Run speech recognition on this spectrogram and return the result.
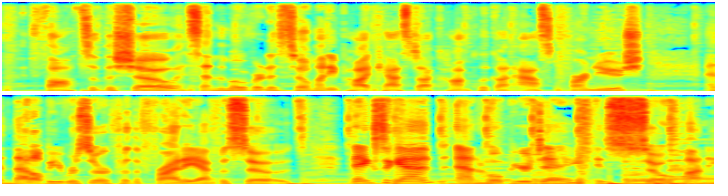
thoughts of the show, send them over to so moneypodcast.com. Click on Ask Farnoosh, and that'll be reserved for the Friday episodes. Thanks again, and hope your day is so money.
